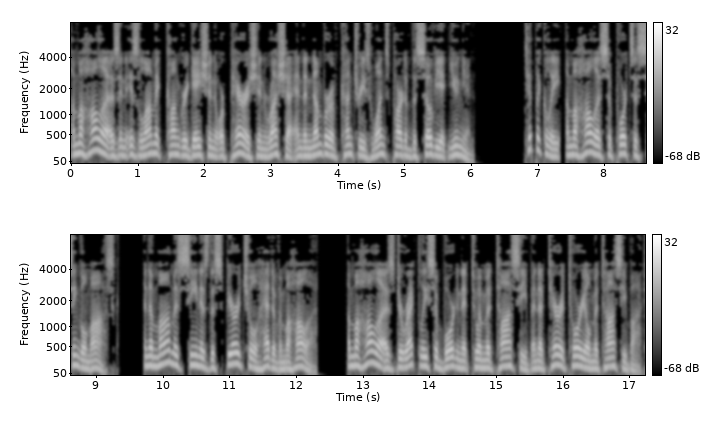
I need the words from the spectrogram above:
A mahalla is an Islamic congregation or parish in Russia and a number of countries once part of the Soviet Union. Typically, a mahalla supports a single mosque. An imam is seen as the spiritual head of a mahalla. A mahalla is directly subordinate to a mutasib and a territorial mutasibat.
